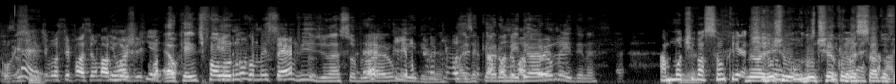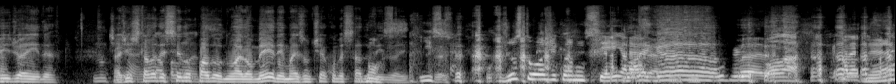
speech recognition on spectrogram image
O risco É, de você fazer uma eu coisa igual. É o que a gente falou no começo certo. do vídeo, né? Sobre É o Iron Maiden, né? Mas é que o Iron Maiden é o Iron Maiden, né? A motivação criativa. Não, a gente é um não, não tinha combustível, começado né, o vídeo ainda. A gente tava tava descendo o falando pau do- no Iron Maiden, mas não tinha começado o vídeo Nossa, aí. isso. Justo hoje que eu anunciei a live Legal. do YouTuber, antes. Olha lá, Galera, Né?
